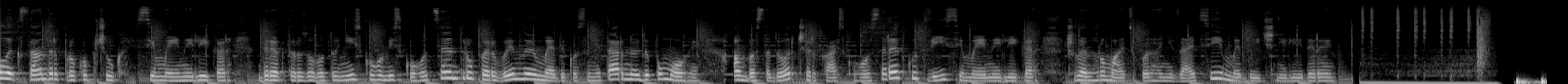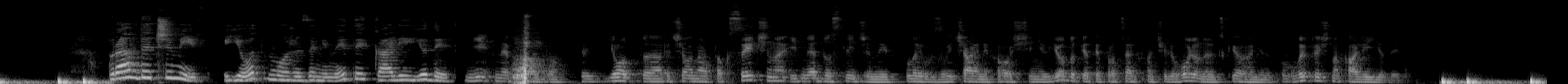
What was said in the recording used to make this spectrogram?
Олександр Прокопчук, сімейний лікар, директор Золотоніського міського центру первинної медико-санітарної допомоги, амбасадор Черкаського осередку Твій сімейний лікар, член громадської організації Медичні лідери. Правда чи міф? Йод може замінити калій йодит. Ні, неправда. Йод е, речовина токсична і недосліджений вплив звичайних розчинів йоду 5% челюголю на людський організм. Виключно калій йодит.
